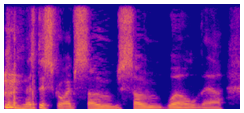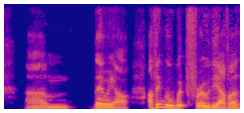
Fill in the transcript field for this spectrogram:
that's described so so well there. Um, there we are. I think we'll whip through the other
